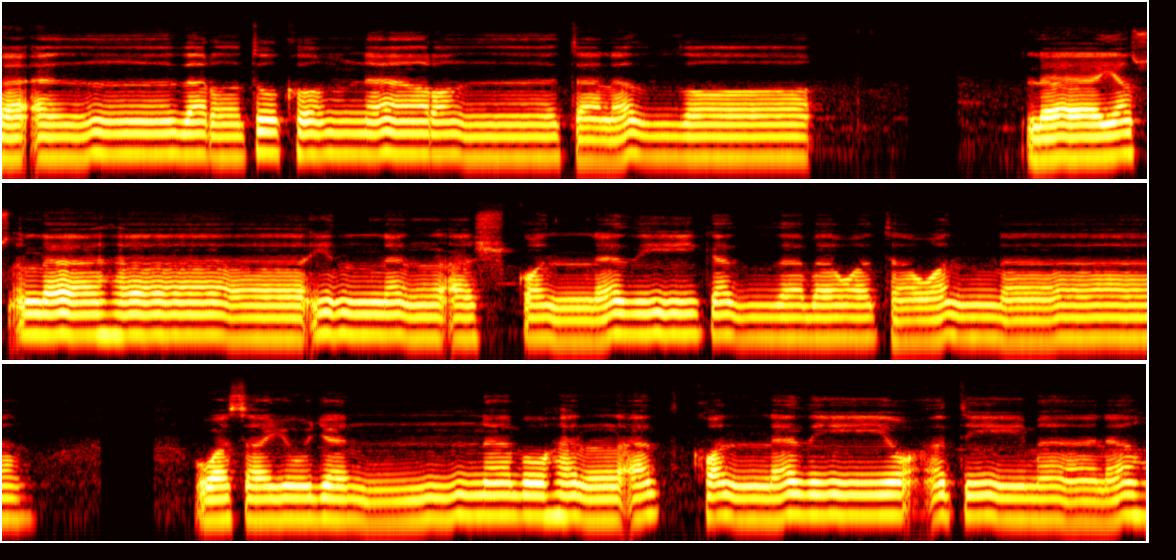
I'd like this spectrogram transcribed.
فأنذرتكم نارا تلظى لا يصلاها إلا الأشقى الذي كذب وتولى وسيجنبها الأتقى الذي يؤتي ماله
